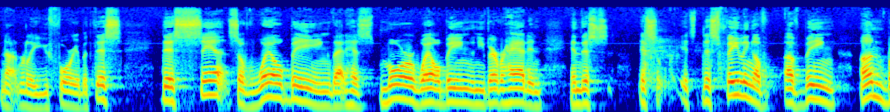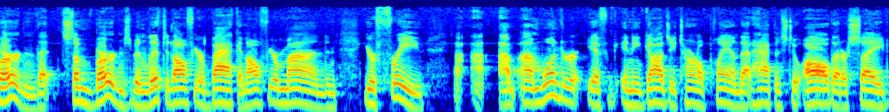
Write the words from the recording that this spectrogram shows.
not really euphoria, but this this sense of well being that has more well being than you've ever had, and, and this, it's, it's this feeling of, of being unburdened, that some burden's been lifted off your back and off your mind, and you're free. I, I, I wonder if in God's eternal plan that happens to all that are saved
